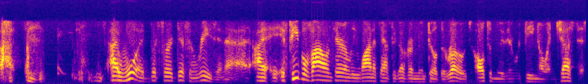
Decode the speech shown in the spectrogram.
Uh, I would, but for a different reason. I, I, if people voluntarily wanted to have the government build the roads, ultimately there would be no injustice.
